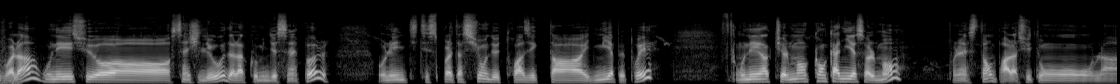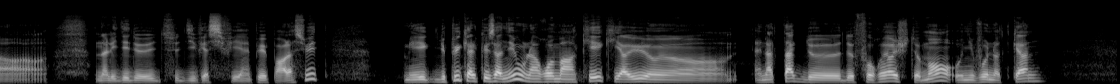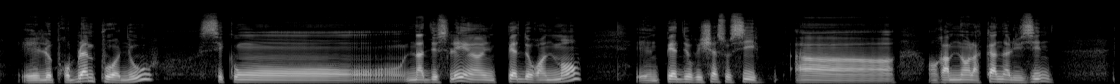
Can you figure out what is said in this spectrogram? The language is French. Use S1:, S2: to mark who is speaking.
S1: voilà, on est sur Saint-Giléo, dans la commune de Saint-Paul. On a une petite exploitation de 3 hectares et demi à peu près. On est actuellement cancanier seulement, pour l'instant. Par la suite, on a, l'idée de, se diversifier un peu par la suite. Mais depuis quelques années, on a remarqué qu'il y a eu un, une attaque de, de justement au niveau de notre canne. Et le problème pour nous, c'est qu'on a décelé hein, une perte de rendement et une perte de richesse aussi en ramenant la canne à l'usine.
